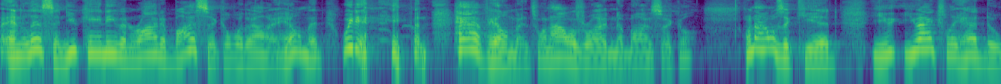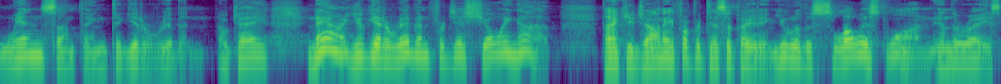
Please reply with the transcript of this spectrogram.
And listen, you can't even ride a bicycle without a helmet. We didn't even have helmets when I was riding a bicycle. When I was a kid, you, you actually had to win something to get a ribbon, okay? Now you get a ribbon for just showing up. Thank you, Johnny, for participating. You were the slowest one in the race,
